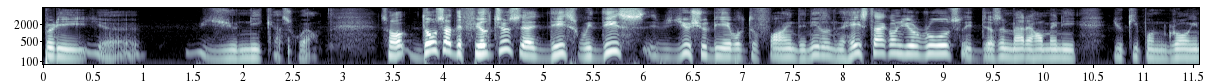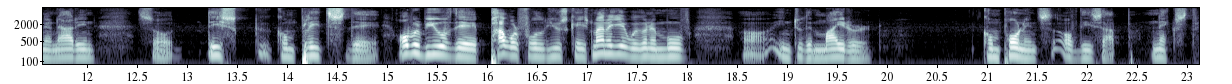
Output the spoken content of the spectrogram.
pretty uh, unique as well So those are the filters. Uh, this with this, you should be able to find the needle in the haystack on your rules. It doesn't matter how many you keep on growing and adding. So this completes the overview of the powerful use case manager. We're going to move uh, into the MITRE components of this app next.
